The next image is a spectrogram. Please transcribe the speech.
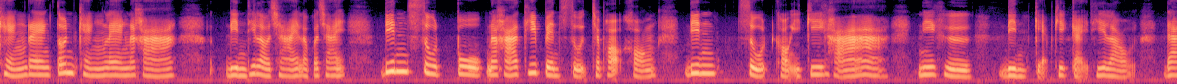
แข็งแรงต้นแข็งแรงนะคะ ดินที่เราใช้เราก็ใช้ดินสูตรปลูกนะคะ ที่เป็นสูตรเฉพาะของดินสูตรของอิกกี้ค่ะ นี่คือดินแกบขี้ไก่ที่เราได้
